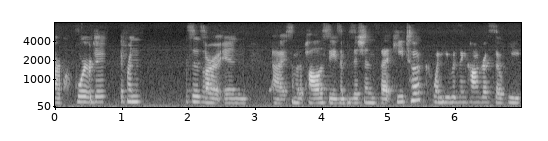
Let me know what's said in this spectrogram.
our core differences are in uh, some of the policies and positions that he took when he was in Congress. So he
